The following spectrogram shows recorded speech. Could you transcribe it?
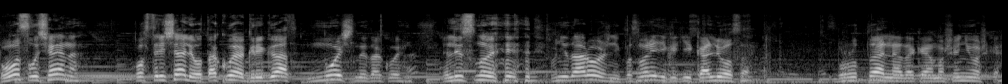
Вот случайно повстречали вот такой агрегат, мощный такой лесной внедорожник. Посмотрите, какие колеса. Брутальная такая машинешка.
